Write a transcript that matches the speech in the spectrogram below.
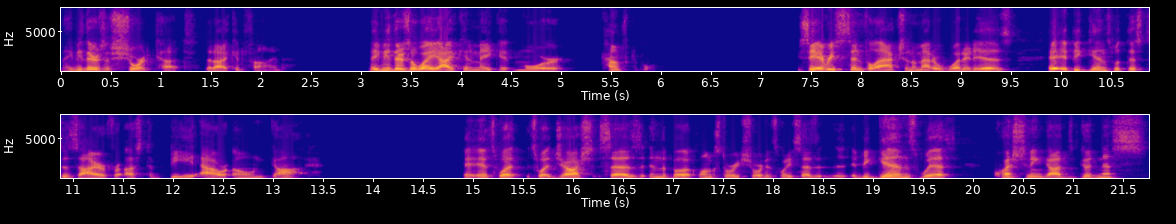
Maybe there's a shortcut that I could find. Maybe there's a way I can make it more comfortable. You see, every sinful action, no matter what it is, it, begins with this desire for us to be our own God. It's what, it's what Josh says in the book, long story short. It's what he says. It, it begins with questioning God's goodness,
